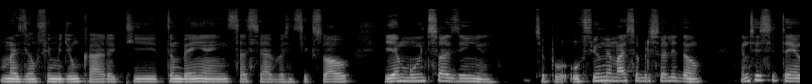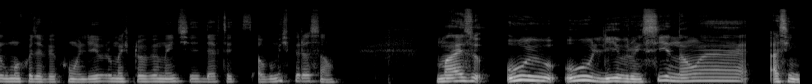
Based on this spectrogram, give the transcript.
mas é um filme de um cara que também é insaciável assim, sexual e é muito sozinho. Tipo, o filme é mais sobre solidão. Eu não sei se tem alguma coisa a ver com o livro, mas provavelmente deve ter alguma inspiração. Mas o, o, o livro em si não é. Assim,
